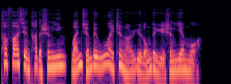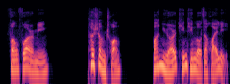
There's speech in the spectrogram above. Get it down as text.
他发现他的声音完全被屋外震耳欲聋的雨声淹没，仿佛耳鸣。他上床，把女儿婷婷搂在怀里，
